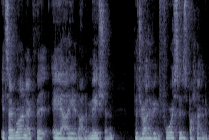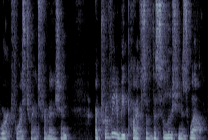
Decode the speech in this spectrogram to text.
It's ironic that AI and automation, the driving forces behind workforce transformation, are proving to be parts of the solution as well.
